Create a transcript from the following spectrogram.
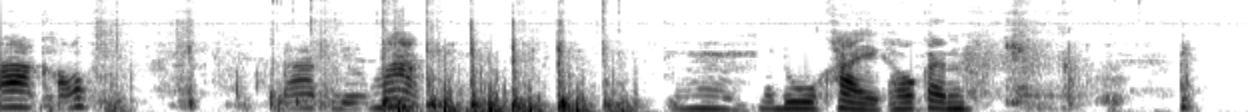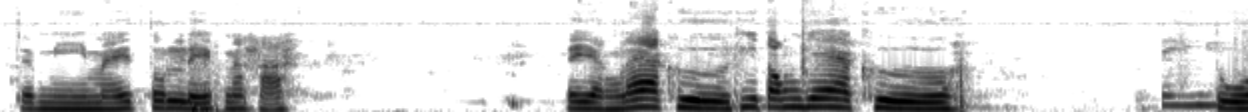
ลากเขาลากเยอะมากอืมมาดูไข่เขากัน จะมีไหมต้นเล็กนะคะ แต่อย่างแรกคือที่ต้องแยกคือ ตัว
